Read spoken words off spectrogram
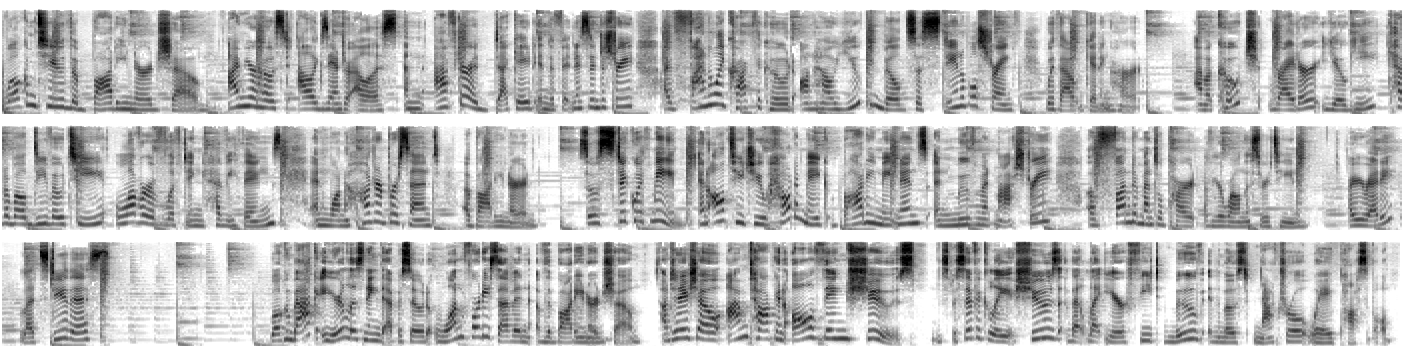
Welcome to the Body Nerd Show. I'm your host, Alexandra Ellis, and after a decade in the fitness industry, I've finally cracked the code on how you can build sustainable strength without getting hurt. I'm a coach, writer, yogi, kettlebell devotee, lover of lifting heavy things, and 100% a body nerd. So stick with me, and I'll teach you how to make body maintenance and movement mastery a fundamental part of your wellness routine. Are you ready? Let's do this. Welcome back. You're listening to episode 147 of the Body Nerd Show. On today's show, I'm talking all things shoes, specifically shoes that let your feet move in the most natural way possible.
